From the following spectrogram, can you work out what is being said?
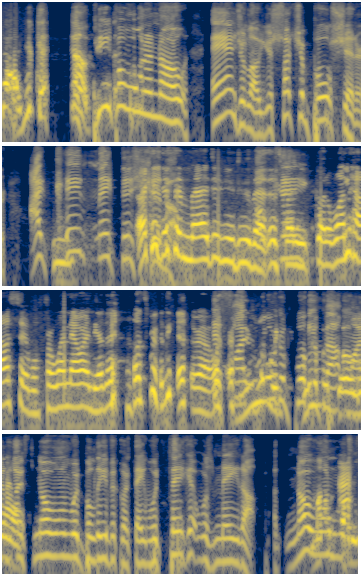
No, you can't. No, people want to know, Angelo, you're such a bullshitter. I can't make this Mm. I shit can just up. imagine you do that. That's funny. Go to one house for for one hour and the other house for the other hour. If I wrote a book about my life, no one would believe it because they would think it was made up. No My one would buddy-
